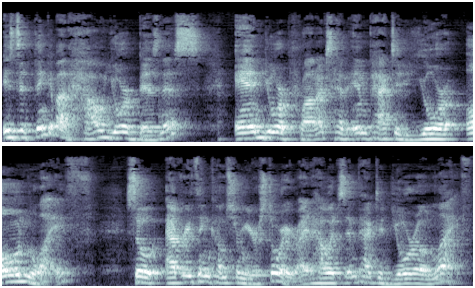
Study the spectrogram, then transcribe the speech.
is to think about how your business and your products have impacted your own life so everything comes from your story, right? How it's impacted your own life.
